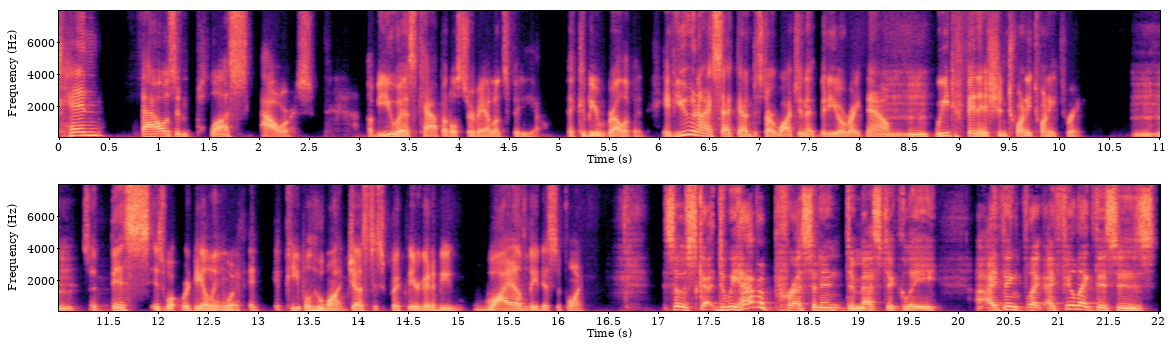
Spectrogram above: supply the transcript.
10,000 plus hours of US Capitol surveillance video that could be relevant. If you and I sat down to start watching that video right now, mm-hmm. we'd finish in 2023. Mm-hmm. So this is what we're dealing with. And people who want justice quickly are going to be wildly disappointed. So Scott, do we have a precedent domestically? I think like I feel like this is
